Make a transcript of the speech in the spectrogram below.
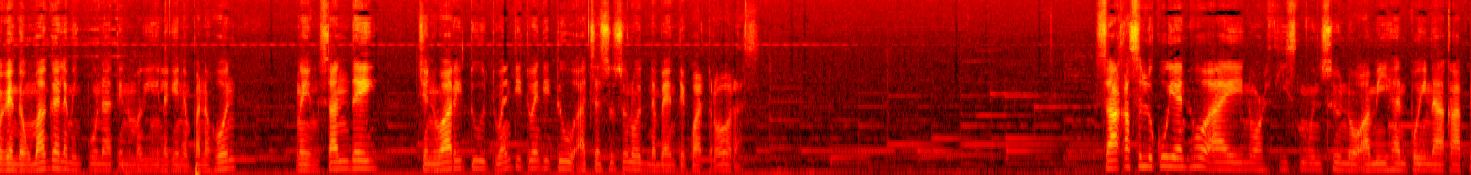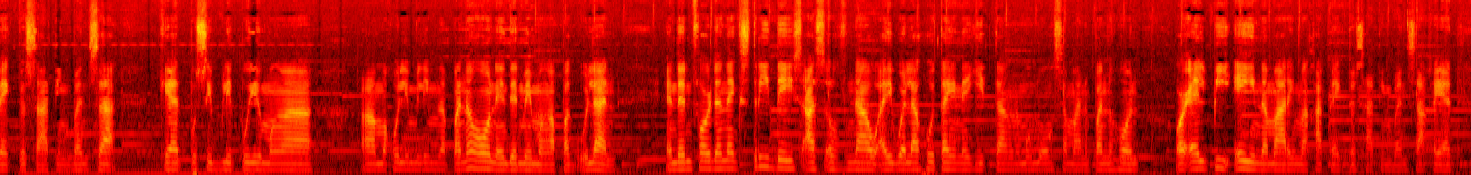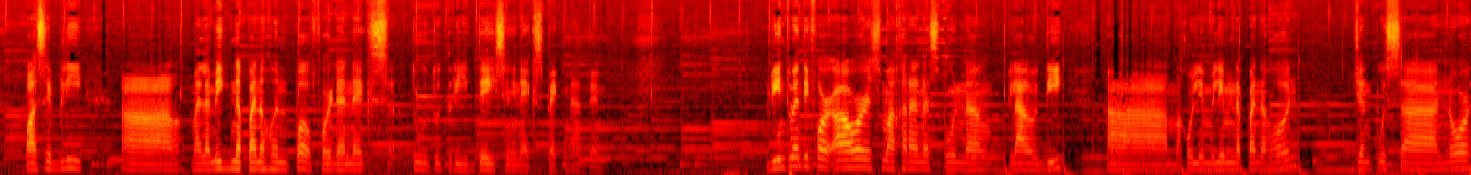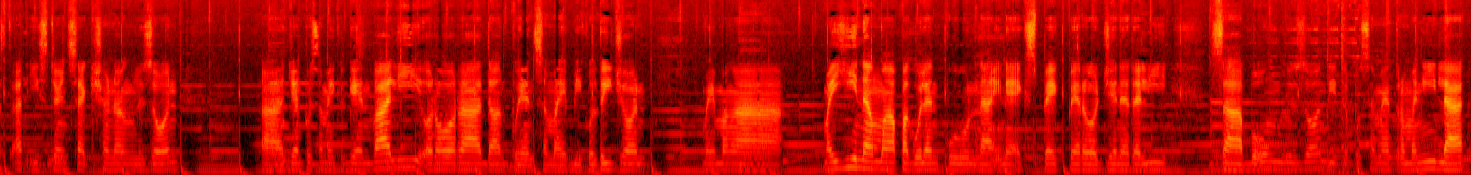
Magandang umaga, alamin po natin ang magiging lagay ng panahon ngayong Sunday, January 2, 2022 at sa susunod na 24 oras. Sa kasalukuyan ho ay northeast monsoon o amihan po yung nakapekto sa ating bansa kaya posible po yung mga uh, makulimlim na panahon and then may mga pag-ulan. And then for the next 3 days as of now ay wala ho tayong nakikita namumuong sama ng panahon or LPA na maring makapekto sa ating bansa kaya possibly uh, malamig na panahon po for the next 2 to 3 days yung in-expect natin. Within 24 hours, makaranas po ng cloudy, uh, makulimlim na panahon dyan po sa north at eastern section ng Luzon. Uh, dyan po sa may Cagayan Valley, Aurora, down po yan sa may Bicol region. May mga may hinang mga pagulan po na ine-expect pero generally sa buong Luzon dito po sa Metro Manila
